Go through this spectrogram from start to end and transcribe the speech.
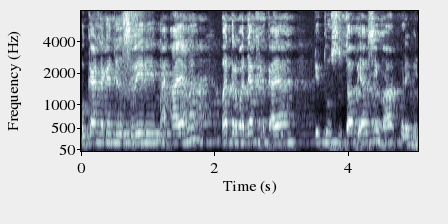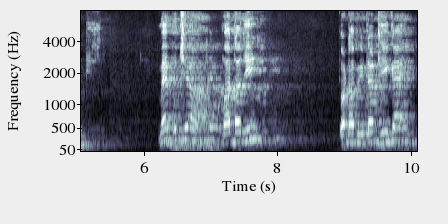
ਉਹ ਕਹਿਣ ਲੱਗਾ, ਜਦੋਂ ਸਵੇਰੇ ਮੈਂ ਆਇਆ ਨਾ, ਮੈਂ ਦਰਵਾਜ਼ਾ ਖੜਕਾਇਆ ਕਿ ਤੂੰ ਸੁੱਤਾ ਪਿਆ ਸੀ, ਮਾਂ ਕੋਲੇ ਬੈਠੀ ਸੀ। ਮੈਂ ਪੁੱਛਿਆ, ਮਾਤਾ ਜੀ, ਤੁਹਾਡਾ ਬੇਟਾ ਠੀਕ ਹੈ?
